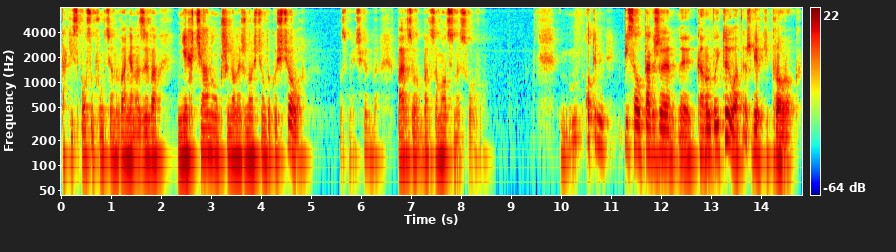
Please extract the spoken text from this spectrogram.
taki sposób funkcjonowania nazywa niechcianą przynależnością do Kościoła. Rozumiecie? Bardzo, bardzo mocne słowo. O tym pisał także y, Karol Wojtyła, też wielki prorok.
